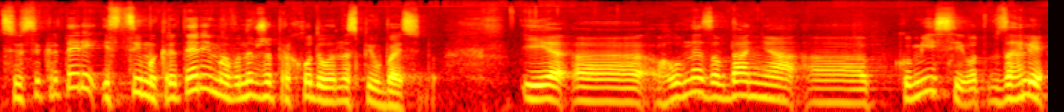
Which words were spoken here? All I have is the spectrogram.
ці всі критерії, і з цими критеріями вони вже приходили на співбесіду. І е, головне завдання е, комісії, от взагалі, е,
